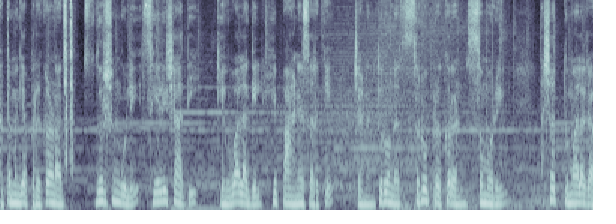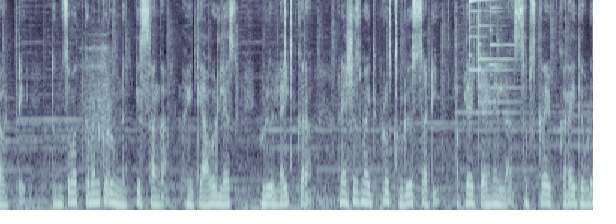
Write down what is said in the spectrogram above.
आता मग या प्रकरणात सुदर्शन गुले सीआयडीच्या हाती केव्हा लागेल हे पाहण्यासारखे ज्यानंतरूनच सर्व प्रकरण समोर येईल. अशात तुम्हाला काय वाटते? तुमचं मत कमेंट करून नक्कीच सांगा. माहिती आवडल्यास व्हिडिओ लाईक करा आणि अशाच माहितीपूर्वक व्हिडिओजसाठी आपल्या चॅनलला सबस्क्राईब करायला तेवढं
